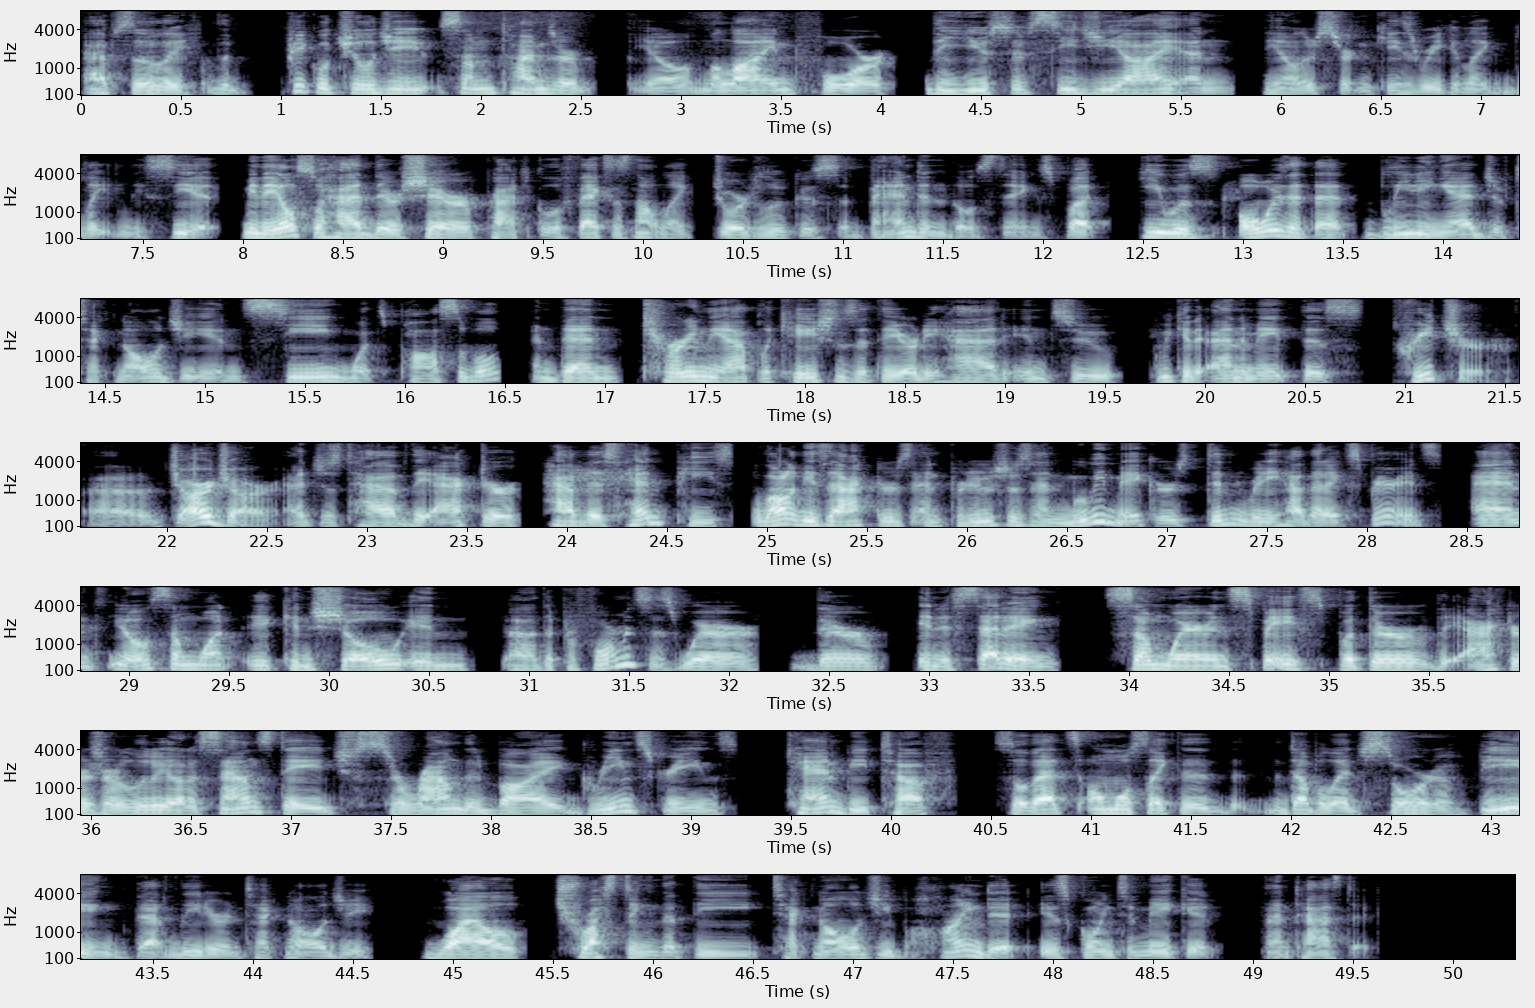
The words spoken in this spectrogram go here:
Absolutely. The prequel trilogy sometimes are, you know, maligned for the use of CGI and, you know, there's certain cases where you can like blatantly see it. I mean, they also had their share of practical effects. It's not like George Lucas abandoned those things, but he was always at that bleeding edge of technology and seeing what's possible and then turning the applications that they already had into we could animate this creature, uh, Jar Jar, and just have the actor have this headpiece. A lot of these actors and producers and movie makers didn't really have that experience. And, you know, somewhat it can show in uh, the performances where they're in a setting somewhere in space, but they're, the actors are literally on a soundstage surrounded by green screens can be tough. So that's almost like the, the double edged sword of being that leader in technology while trusting that the technology behind it is going to make it fantastic.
